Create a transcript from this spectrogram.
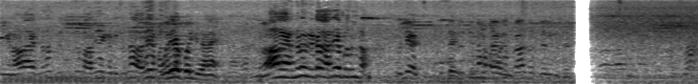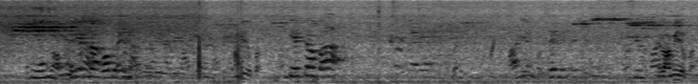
நீங்கள் நாலாயிரம் தடவை திரும்ப திரும்ப அதே கிடைக்குதுன்னா அதே ஒரே கோரிக்கை தானே? நாலாயிரம் தடவை கேட்டால் அதே பதில் தான். சொல்லியாச்சு. சின்ன ப்ராசஸ் இருக்குது அமைதி உட்கார். வண்டி எடுத்தாப்பா இல்ல, அமைதி உட்கார்.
